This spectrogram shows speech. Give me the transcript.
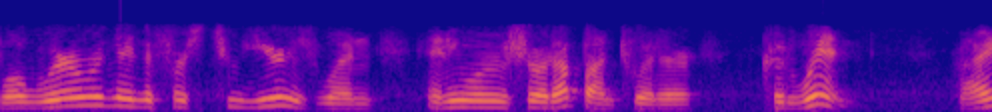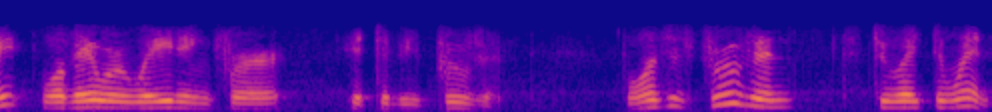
Well, where were they the first two years when anyone who showed up on Twitter could win, right? Well, they were waiting for it to be proven. But once it's proven, it's too late to win.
